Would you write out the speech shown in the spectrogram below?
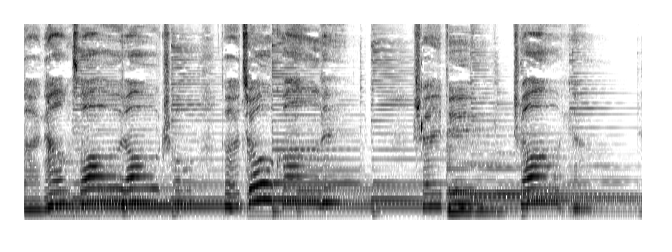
在酿造忧愁的酒馆里，谁闭着眼？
